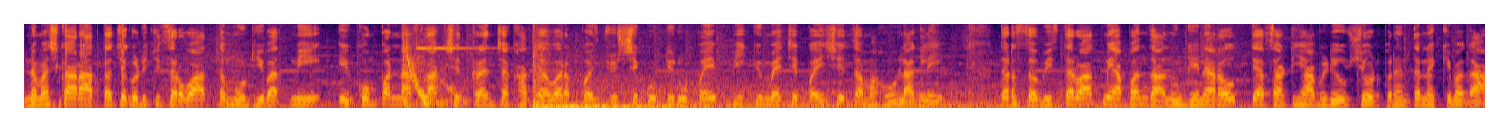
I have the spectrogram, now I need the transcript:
नमस्कार आताच्या घडीची सर्वात मोठी बातमी. एकोणपन्नास लाख शेतकऱ्यांच्या खात्यावर पंचवीसशे कोटी रुपये पीक विम्याचे पैसे जमा होऊ लागले. तर सविस्तर बातमी आपण जाणून घेणार आहोत. त्यासाठी हा व्हिडिओ शेवटपर्यंत नक्की बघा.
